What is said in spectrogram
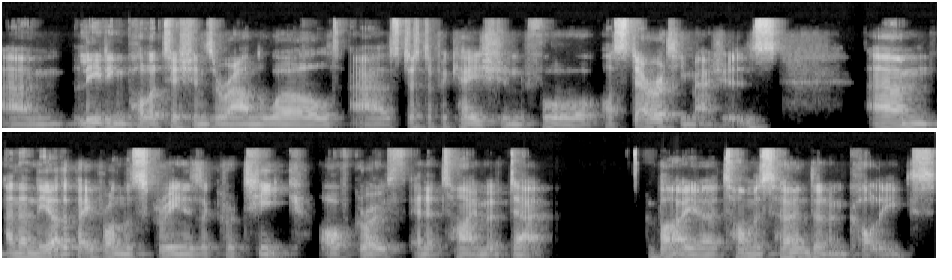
um, leading politicians around the world as justification for austerity measures. Um, and then the other paper on the screen is a critique of growth in a time of debt by uh, Thomas Herndon and colleagues.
